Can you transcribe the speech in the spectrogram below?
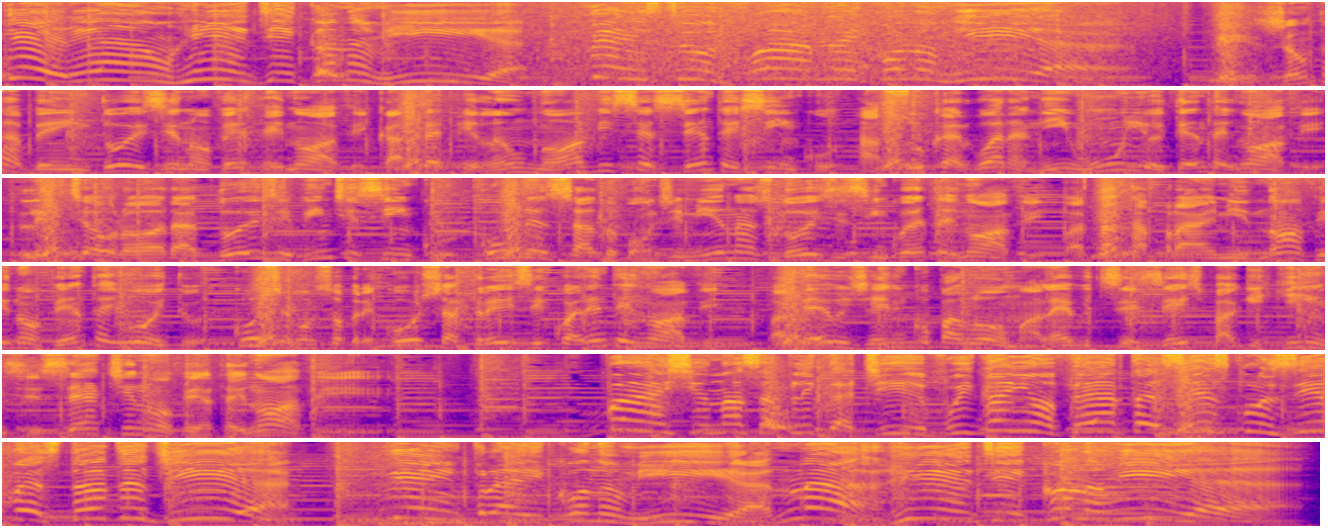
Verão Rede Economia. Vem surfar na economia. Feijão tá bem 2,99, café pilão 9,65, açúcar guarani 1,89, leite aurora 2,25, condensado bom de Minas 2,59, batata prime 9,98, coxa com sobrecoxa 3,49, papel higiênico paloma leve 16 pague 15 7,99. Baixe nosso aplicativo e ganhe ofertas exclusivas todo dia. Vem pra economia na Rede Economia.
